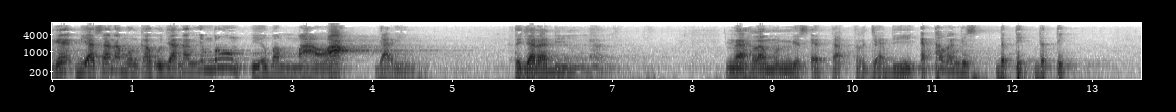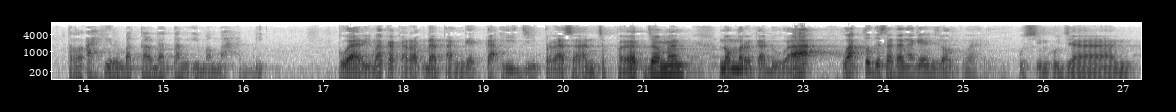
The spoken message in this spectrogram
ge biasa namun kahujanan nyembrung. Mah malak garing. Tejaradi nah lamun geus eta terjadi eta geus detik-detik terakhir bakal datang Imam Mahdi. Kuari maka karak datang ge ka hiji perasaan cepet. Zaman nomor kedua waktu geus ada ngagejlog kuari. Musim hujan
